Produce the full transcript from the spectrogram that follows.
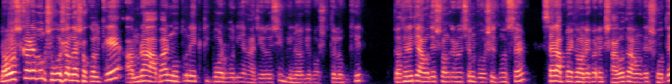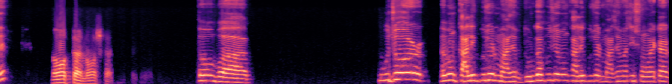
নমস্কার এবং শুভ সন্ধ্যা সকলকে। আমরা আবার নতুন একটি পর্ব নিয়ে হাজির হয়েছি বিনিয়োগে বসত লক্ষ্মীর। যথারীতি আমাদের সঙ্গে রয়েছেন কৌশিক ঘোষ স্যার। স্যার আপনাকে অনেক অনেক স্বাগত আমাদের শোতে। নমস্কার নমস্কার। তো পুজোর এবং কালী পুজোর মাঝে দুর্গাপুজো এবং কালী পুজোর মাঝামাঝি সময়টার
